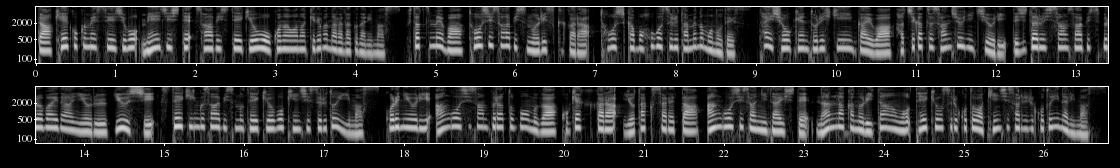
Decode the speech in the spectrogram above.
た警告メッセージを明示してサービス提供を行わなければならなくなります。二つ目は、投資サービスのリスクから投資家も保護するためのものです。対証券取引委員会は8月30日よりデジタル資産サービスプロバイダーによる融資、ステーキングサービスの提供を禁禁止すると言います。これにより暗号資産プラットフォームが顧客から予託された暗号資産に対して何らかのリターンを提供することは禁止されることになります。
